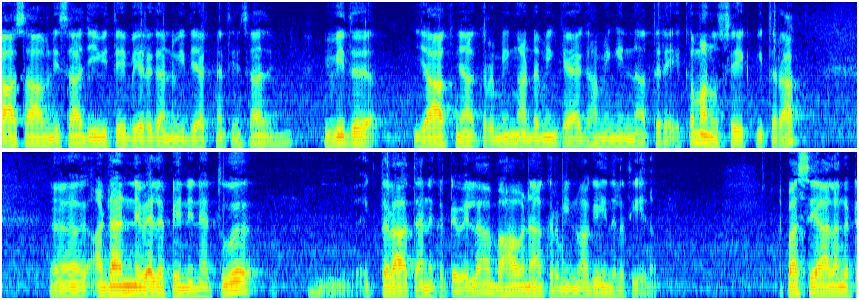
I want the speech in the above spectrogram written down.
ආසාව නිසා ජීවිතේ බේරගන්න විදියක් නැති නිසා විවිධ යාඥා කරමින් අඬමින් කෑ ගහමින් ඉන්න අතරේ එක මිනිසෙක් විතරක් අඬන්නේ වැළපෙන්නේ නැතුව එක්තරා තැනකට වෙලා භාවනා කරමින් වගේ ඉඳලා තියෙනවා. ඊට පස්සේ එයා ළඟට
